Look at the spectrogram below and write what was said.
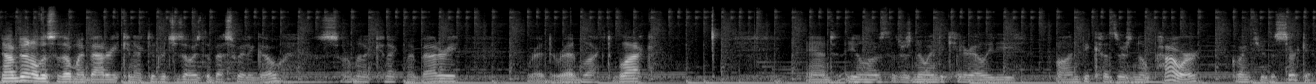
Now I've done all this without my battery connected, which is always the best way to go. So I'm going to connect my battery, red to red, black to black. And you'll notice that there's no indicator LED on because there's no power going through the circuit.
